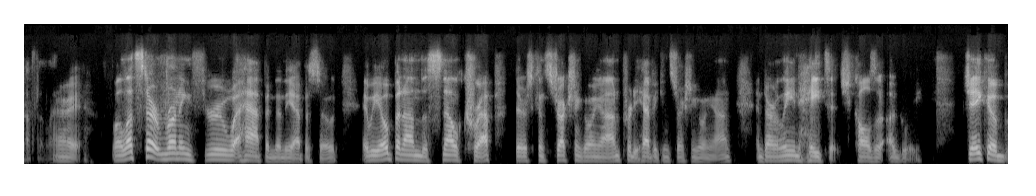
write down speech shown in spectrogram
definitely. All right. Well, let's start running through what happened in the episode. And we open on the Snell Crep. There's construction going on, pretty heavy construction going on. And Darlene hates it. She calls it ugly. Jacob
